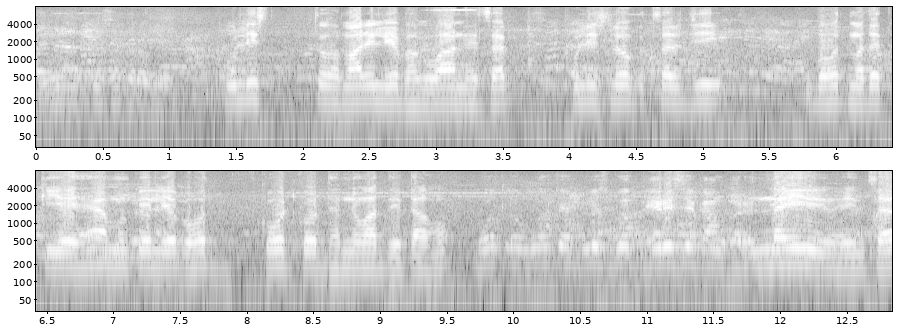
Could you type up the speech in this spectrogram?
कैसे करोगे? पुलिस तो हमारे लिए भगवान है सर। पुलिस लोग सर जी बहुत मदद किए हैं। हम उनके लिए बहुत कोट कोट धन्यवाद देता हूँ। बहुत लोग बोलते हैं पुलिस बहुत धैर्य से काम कर रही है। नहीं नहीं सर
